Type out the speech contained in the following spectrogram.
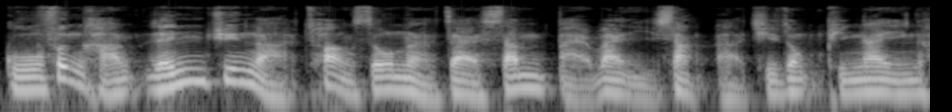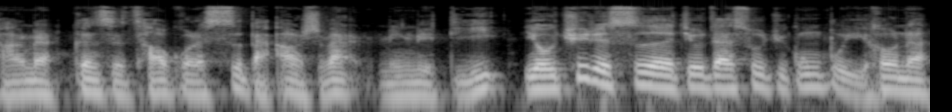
股份行人均啊创收呢在三百万以上啊，其中平安银行呢更是超。过了四百二十万，名列第一。有趣的是，就在数据公布以后呢，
